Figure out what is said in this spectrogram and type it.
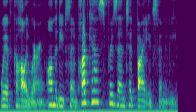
with Kahale Warring on the Deep Slant podcast presented by Xfinity.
